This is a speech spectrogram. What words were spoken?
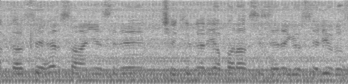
dakikası, her saniyesini çekimler yaparak sizlere gösteriyoruz.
